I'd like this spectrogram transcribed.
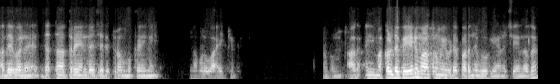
അതേപോലെ ദത്താത്രേയന്റെ ചരിത്രവും ഒക്കെ ഇനി നമ്മൾ വായിക്കും. അപ്പം ഈ മക്കളുടെ പേര് മാത്രം ഇവിടെ പറഞ്ഞു പോവുകയാണ് ചെയ്യുന്നത്.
